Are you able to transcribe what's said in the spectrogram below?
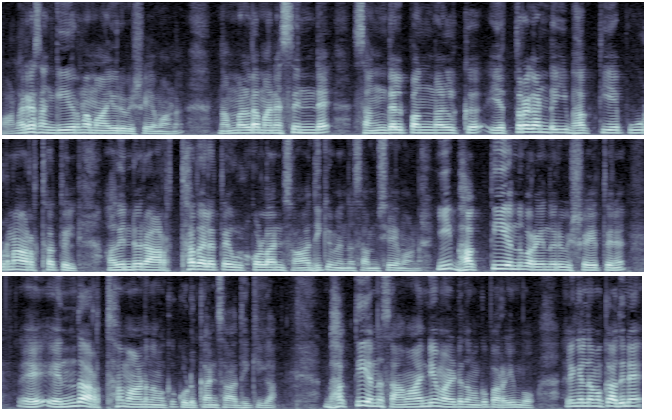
വളരെ സങ്കീർണമായൊരു വിഷയമാണ്. നമ്മളുടെ മനസ്സിന്റെ സങ്കല്പങ്ങൾക്ക് എത്ര കണ്ട് ഈ ഭക്തിയെ പൂർണ അർത്ഥത്തിൽ അതിന്റെ ഒരു അർത്ഥതലത്തെ ഉൾക്കൊള്ളാൻ സാധിക്കുമെന്ന് സംശയമാണ്. ഈ ഭക്തി എന്ന് പറയുന്നൊരു വിഷയത്തിന് എന്ത് എന്തർത്ഥമാണ് നമുക്ക് കൊടുക്കാൻ സാധിക്കുക? ഭക്തി എന്ന് സാമാന്യമായിട്ട് നമുക്ക് പറയുമ്പോൾ അല്ലെങ്കിൽ നമുക്കതിനെ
